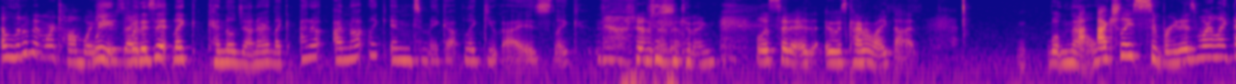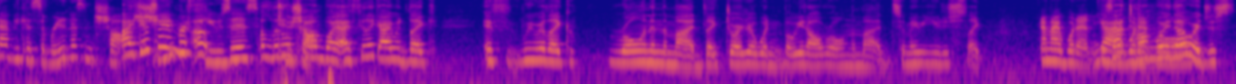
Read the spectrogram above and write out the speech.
A little bit more tomboy. she Wait, was like, what is it like Kendall Jenner? Like I don't. I'm not like into makeup like you guys. Like No, no, no, just no. kidding. Well, it, it was kind of like that. Well, no. Actually, Sabrina is more like that because Sabrina doesn't shop. I guess she I'm refuses a little to shop. tomboy. I feel like I would like if we were like rolling in the mud. Like Georgia wouldn't, but we'd all roll in the mud. So maybe you just like. And I wouldn't. Yeah, is I that tomboy though, or just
